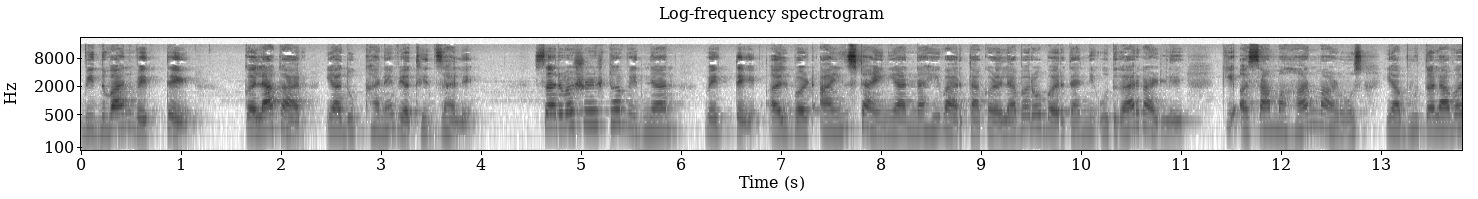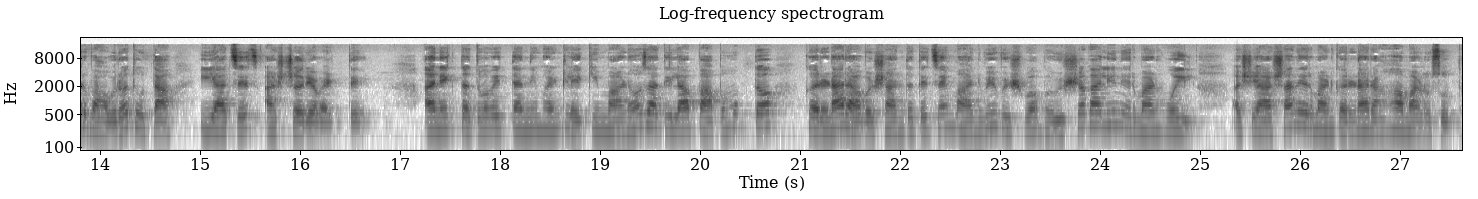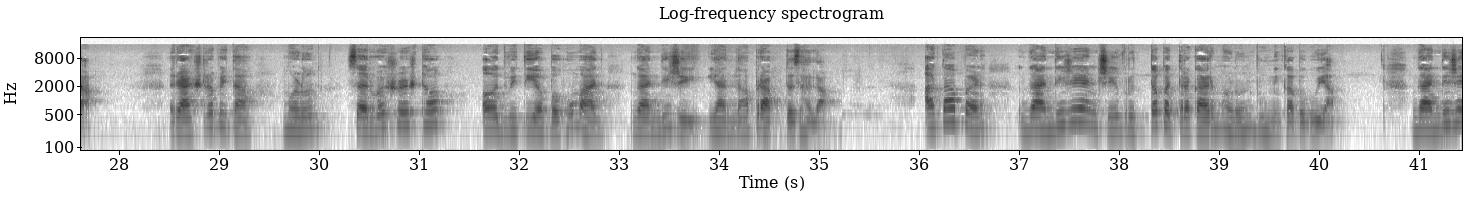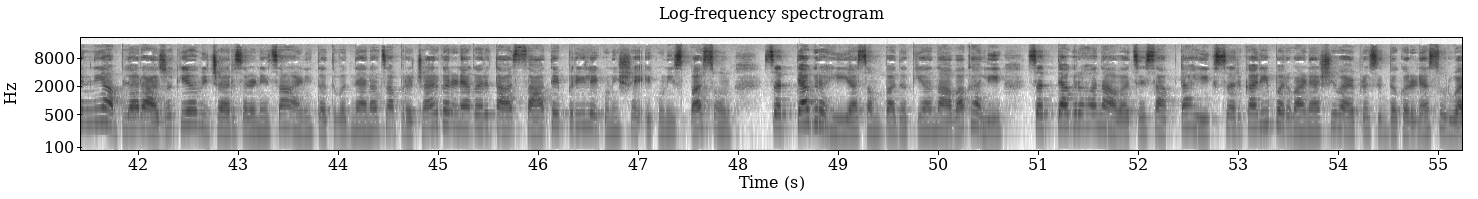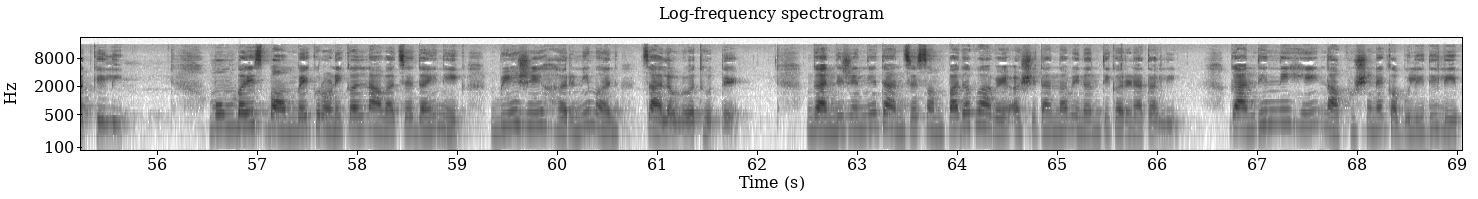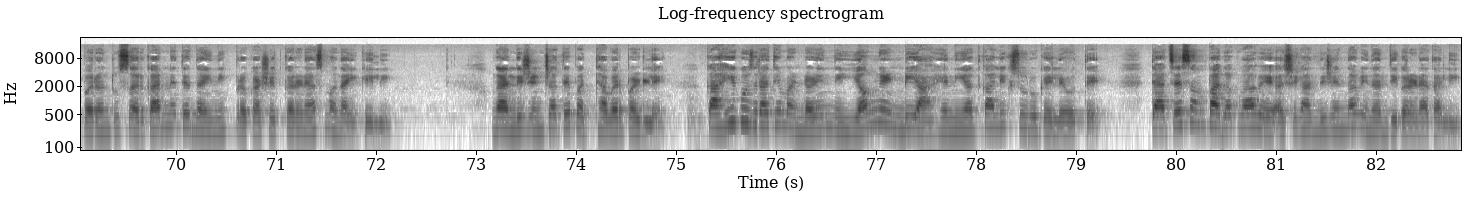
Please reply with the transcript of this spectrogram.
विद्वान वेत्ते कलाकार या दुःखाने व्यथित झाले. सर्वश्रेष्ठ विज्ञान वेत्ते अल्बर्ट आईन्स्टाईन यांना ही वार्ता कळल्याबरोबर त्यांनी उद्गार काढले की असा महान माणूस या भूतलावर वावरत होता याचेच आश्चर्य वाटते. अनेक तत्ववेत्यांनी म्हटले की मानवजातीला पापमुक्त करणारा व शांततेचे मानवी विश्व भविष्यकाली निर्माण होईल अशी आशा निर्माण करणारा हा माणूस होता. राष्ट्रपिता म्हणून सर्वश्रेष्ठ अद्वितीय बहुमान गांधीजी यांना प्राप्त झाला. आता आपण गांधीजी यांची वृत्तपत्रकार म्हणून भूमिका बघूया. गांधीजींनी आपल्या राजकीय विचारसरणीचा आणि तत्त्वज्ञानाचा प्रचार करण्याकरता सात एप्रिल एकोणीसशे एकोणीसपासून सत्याग्रही या संपादकीय नावाखाली सत्याग्रह नावाचे साप्ताहिक सरकारी परवान्याशिवाय प्रसिद्ध करण्यास सुरुवात केली. मुंबईस बॉम्बे क्रोनिकल नावाचे दैनिक बी जी हर्निमन चालवत होते. गांधीजींनी त्यांचे संपादक व्हावे अशी त्यांना विनंती करण्यात आली. गांधींनीही नाखुशीने कबुली दिली परंतु सरकारने ते दैनिक प्रकाशित करण्यास मनाई केली. गांधीजींच्या ते पथ्यावर पडले. काही गुजराती मंडळींनी यंग इंडिया हे नियतकालिक सुरू केले होते. त्याचे संपादक व्हावे अशी गांधीजींना विनंती करण्यात आली.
